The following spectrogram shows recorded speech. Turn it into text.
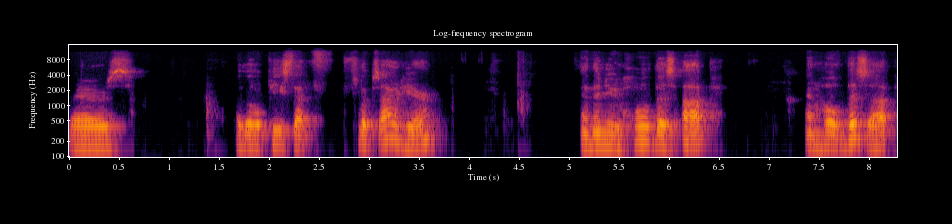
there's a little piece that flips out here. And then you hold this up and hold this up.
